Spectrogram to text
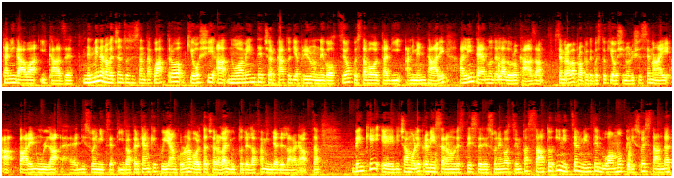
Tanigawa Ikase. Nel 1964 Kyoshi ha nuovamente cercato di aprire un negozio, questa volta di alimentari, all'interno della loro casa. Sembrava proprio che questo Kyoshi non riuscisse mai a fare nulla eh, di sua iniziativa, perché anche qui ancora una volta c'era l'aiuto della famiglia della ragazza Benché eh, diciamo le premesse erano le stesse del suo negozio in passato, inizialmente l'uomo per i suoi standard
